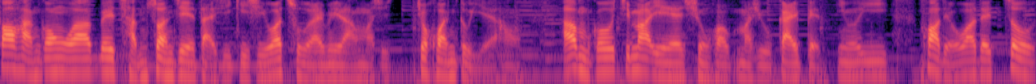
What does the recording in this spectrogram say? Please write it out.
包含讲我要参选这个代志，其实我厝内面人嘛是足反对的吼。啊，毋过即马伊的想法嘛是有改变，因为伊看着我在做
